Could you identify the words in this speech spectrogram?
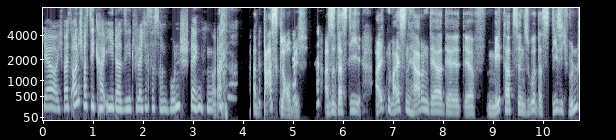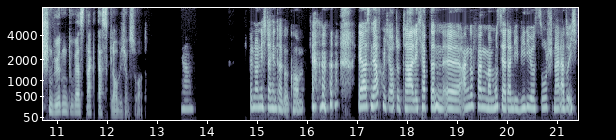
Ja, ich weiß auch nicht, was die KI da sieht. Vielleicht ist das so ein Wunschdenken oder so. Ah, das glaube ich. Also, dass die alten weißen Herren der, der, der Metazensur, dass die sich wünschen würden, du wärst nackt, das glaube ich aufs Wort. Ja, bin noch nicht dahinter gekommen. ja, es nervt mich auch total. Ich habe dann äh, angefangen, man muss ja dann die Videos so schneiden. Also ich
